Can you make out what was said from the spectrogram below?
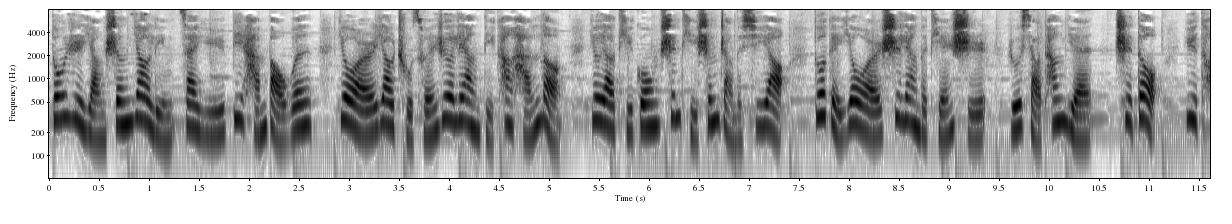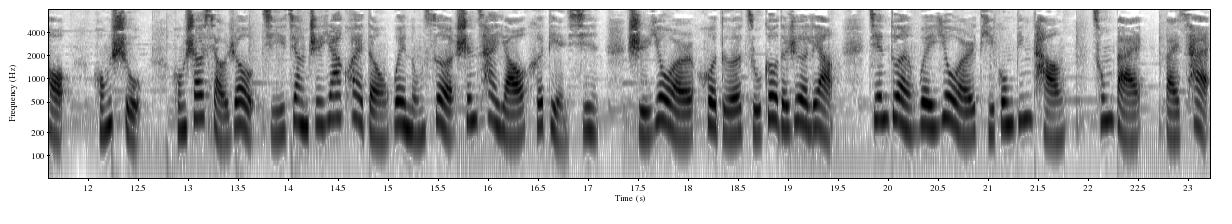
冬日养生要领在于避寒保温。幼儿要储存热量，抵抗寒冷，又要提供身体生长的需要，多给幼儿适量的甜食，如小汤圆、赤豆、芋头、红薯、红烧小肉及酱汁鸭块等味浓色生菜肴和点心，使幼儿获得足够的热量。间断为幼儿提供冰糖、葱白、白菜、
